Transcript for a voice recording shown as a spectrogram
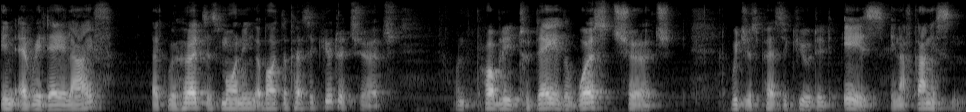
in everyday life? Like we heard this morning about the persecuted church. And probably today, the worst church which is persecuted is in Afghanistan.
